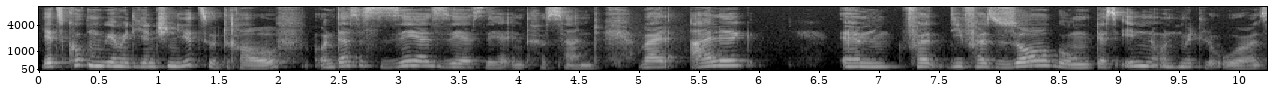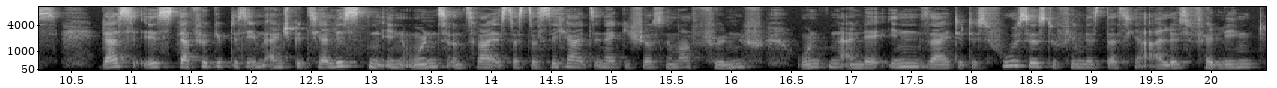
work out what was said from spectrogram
Jetzt gucken wir mit Jenschen hierzu drauf. Und das ist sehr, sehr, sehr interessant, weil alle die Versorgung des Innen- und Mittelohrs, das ist, dafür gibt es eben einen Spezialisten in uns, und zwar ist das das Sicherheitsenergieschloss Nummer 5, unten an der Innenseite des Fußes. Du findest das ja alles verlinkt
